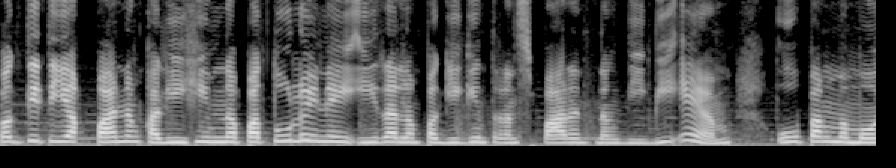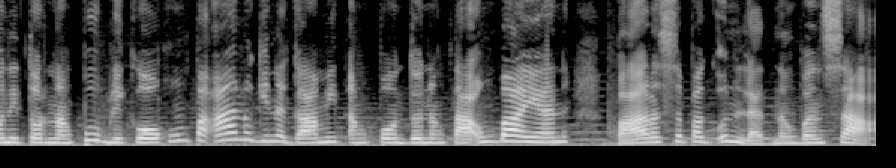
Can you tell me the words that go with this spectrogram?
Pagtitiyak pa ng kalihim na patuloy na iiral ang pagiging transparent ng DBM upang mamonitor ng publiko kung paano ginagamit ang pondo ng taong bayan para sa pag-unlad ng bansa.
